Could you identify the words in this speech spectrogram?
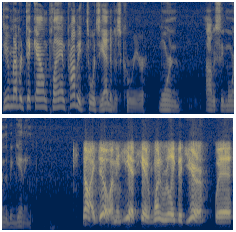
do you remember Dick Allen playing? Probably towards the end of his career, more in obviously more in the beginning. No, I do. I mean, he had he had one really good year with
